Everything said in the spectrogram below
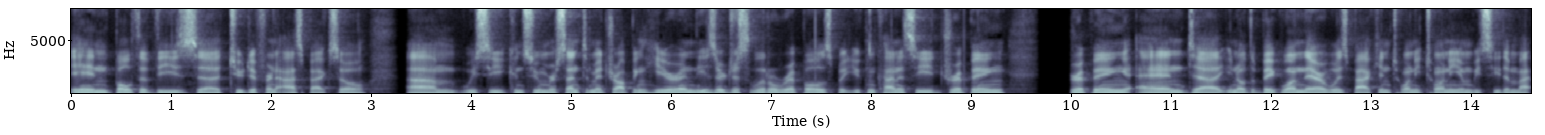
in both of these uh, two different aspects. So um, we see consumer sentiment dropping here, and these are just little ripples, but you can kind of see dripping, dripping, and uh, you know the big one there was back in 2020, and we see the ma-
